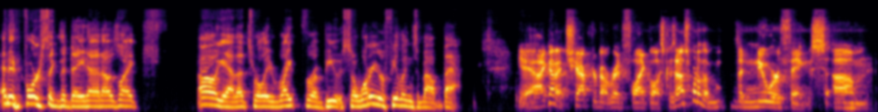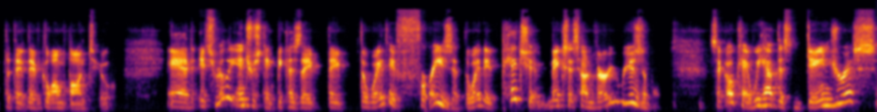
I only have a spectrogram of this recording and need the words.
and enforcing the data. And I was like, oh, yeah, that's really ripe for abuse. So, what are your feelings about that? Yeah, I got a chapter about red flag laws because that's one of the the newer things um, that they, they've glommed onto, and it's really interesting because they they the way they phrase it, the way they pitch it, makes it sound very reasonable. It's like, okay, we have this dangerous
